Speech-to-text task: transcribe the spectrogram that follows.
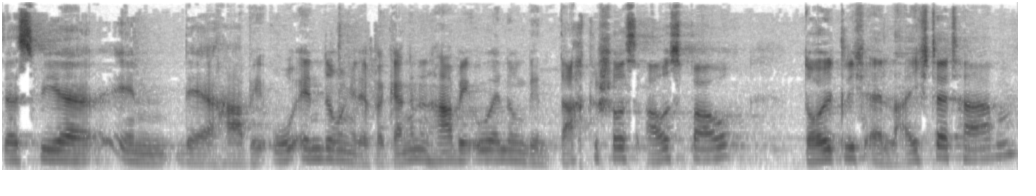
dass wir in der HBO-Änderung, in der vergangenen HBO-Änderung den Dachgeschossausbau deutlich erleichtert haben,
